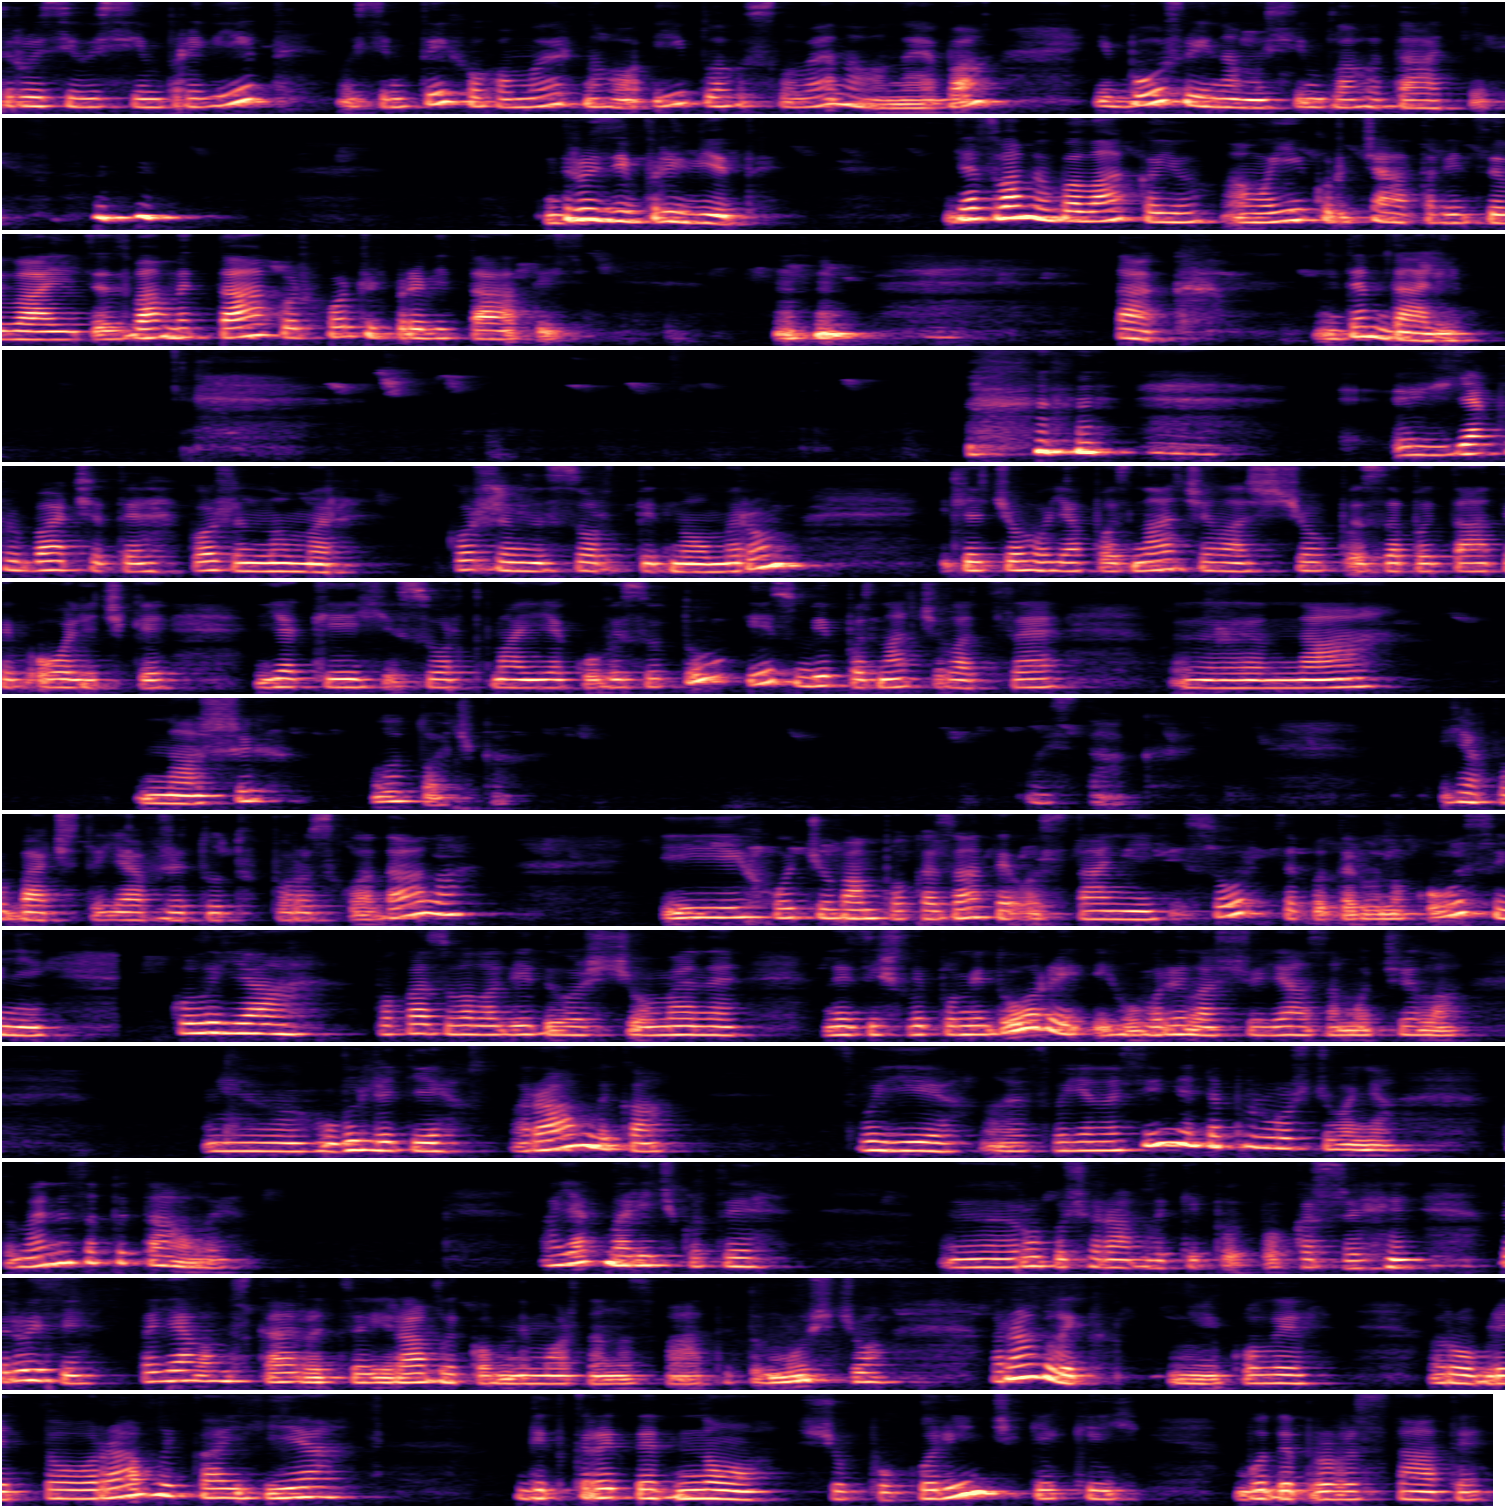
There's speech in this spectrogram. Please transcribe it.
Друзі, усім привіт! Усім тихого, мирного і благословеного неба і Божої нам усім благодаті. Друзі, привіт! Я з вами балакаю, а мої курчата відзиваються. З вами також хочуть привітатись. Так, йдемо далі. Як ви бачите, кожен номер, кожен сорт під номером. Для чого я позначила, щоб запитати в Олічки, який сорт має яку висоту, і собі позначила це е, на наших лоточках. Ось так. Як ви бачите, я вже тут порозкладала. І хочу вам показати останній сорт, це подарунок осені. Коли я показувала відео, що в мене не зійшли помідори, і говорила, що я замочила е, у вигляді равлика своє, е, своє насіння для пророщування, то мене запитали, а як, Марічко, ти робиш равлики, покажи. Друзі, та я вам скажу, це і равликом не можна назвати, тому що равлик, коли роблять, то равлика є відкрите дно, щоб корінчик, який буде проростати,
